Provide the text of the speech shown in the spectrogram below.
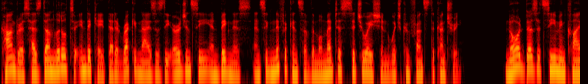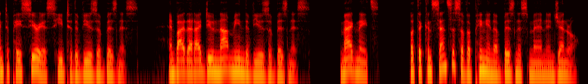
Congress has done little to indicate that it recognizes the urgency and bigness and significance of the momentous situation which confronts the country. Nor does it seem inclined to pay serious heed to the views of business, and by that I do not mean the views of business magnates, but the consensus of opinion of businessmen in general.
